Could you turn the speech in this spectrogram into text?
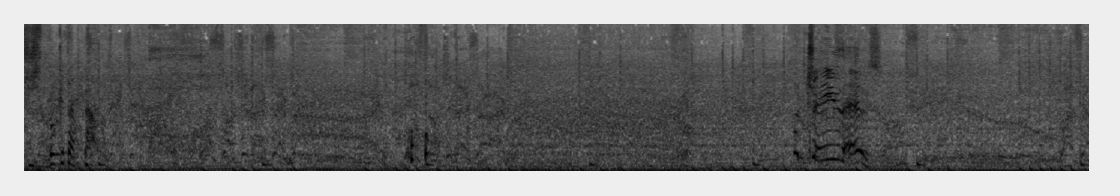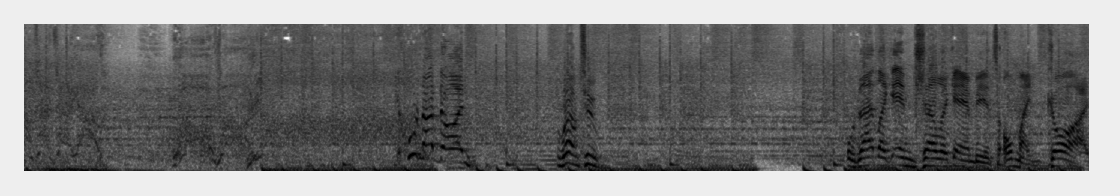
Just look at that power. Oh, Jesus! We're not done! Round two. Oh, that like angelic ambience. Oh my god.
